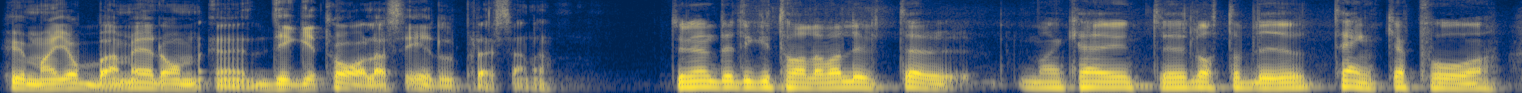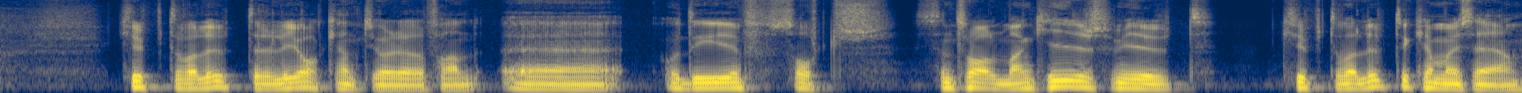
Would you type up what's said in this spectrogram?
hur man jobbar med de eh, digitala sedelpressarna. Du nämnde digitala valutor. Man kan ju inte låta bli att tänka på kryptovalutor, eller jag kan inte göra det i alla fall och det är en sorts centralbankirer som ger ut kryptovalutor kan man ju säga.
